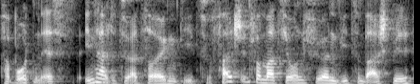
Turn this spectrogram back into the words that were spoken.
verboten ist, Inhalte zu erzeugen, die zu Falschinformationen führen, wie zum Beispiel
